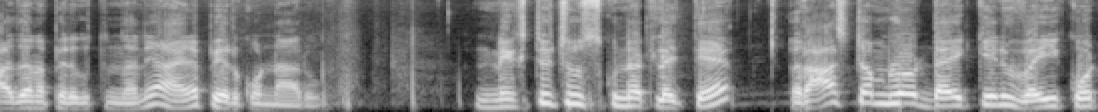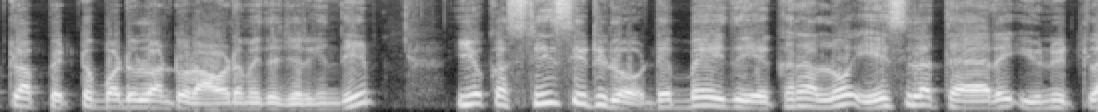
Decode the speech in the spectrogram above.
ఆదరణ పెరుగుతుందని ఆయన పేర్కొన్నారు. నెక్స్ట్ చూసుకున్నట్లయితే రాష్ట్రంలో డైకిన్ వెయ్యి కోట్ల పెట్టుబడులు అంటూ రావడం అయితే జరిగింది. ఈ యొక్క శ్రీ సిటీలో డెబ్బై ఐదు ఎకరాల్లో ఏసీల తయారీ యూనిట్ల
